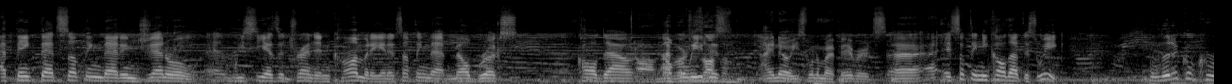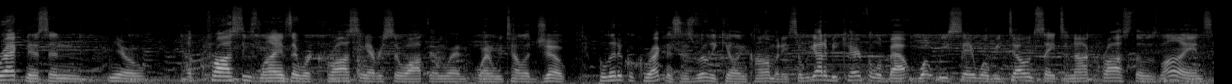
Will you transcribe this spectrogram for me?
I think that's something that in general uh, we see as a trend in comedy, and it's something that Mel Brooks called out. Oh, Mel I Brooks believe is this- awesome. I know he's one of my favorites. Uh, it's something he called out this week. Political correctness, and you know, across these lines that we're crossing every so often when when we tell a joke, political correctness is really killing comedy. So we got to be careful about what we say, what we don't say, to not cross those lines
